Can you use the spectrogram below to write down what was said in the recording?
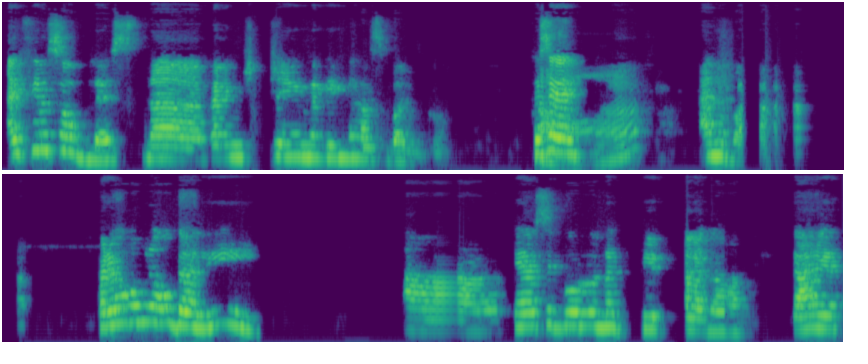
I feel so blessed na parang siya yung naging husband ko. Kasi, Ah, ano ba? Pareho kami ng ugali. Ah, kaya siguro nag-click talaga kami. Kahit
